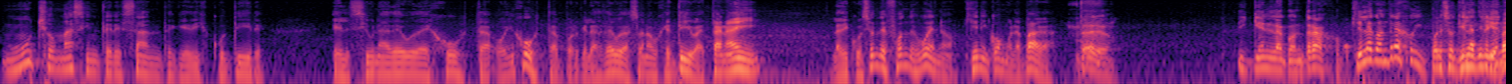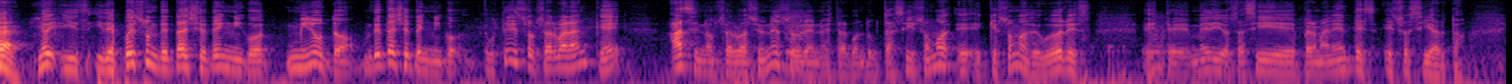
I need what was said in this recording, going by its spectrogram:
mucho más interesante que discutir el si una deuda es justa o injusta, porque las deudas son objetivas, están ahí, la discusión de fondo es, bueno, ¿quién y cómo la paga? Claro. ¿Y quién la contrajo? ¿Quién la contrajo y por eso quién la tiene que pagar? No, y, y después un detalle técnico, un minuto, un detalle técnico. Ustedes observarán que hacen observaciones sobre nuestra conducta. Sí, somos, eh, eh, que somos deudores este, medios así eh, permanentes, eso es cierto.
